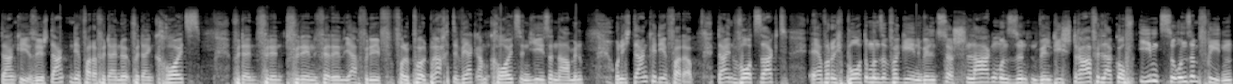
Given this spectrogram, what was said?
Danke, Jesus. Wir danken dir, Vater, für, deine, für dein Kreuz, für, dein, für, den, für, den, für, den, ja, für die vollbrachte Werk am Kreuz in Jesu Namen. Und ich danke dir, Vater. Dein Wort sagt, er war durchbohrt um unser Vergehen willen, zerschlagen und Sünden willen. Die Strafe lag auf ihm zu unserem Frieden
